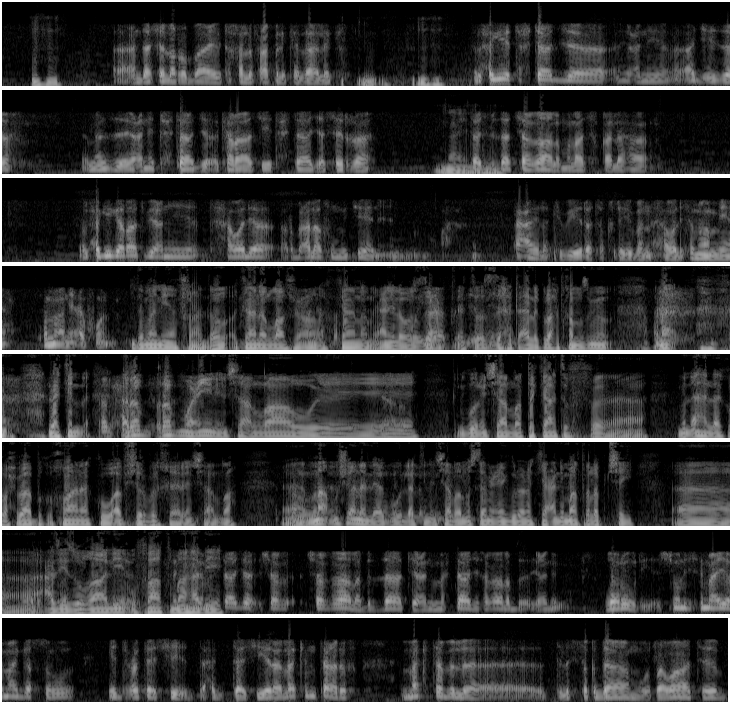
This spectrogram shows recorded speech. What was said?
عندها شلل رباعي وتخلف عقلي كذلك. الحقيقة تحتاج أه، يعني أجهزة يعني تحتاج كراسي تحتاج أسرة. تحتاج بالذات شغالة ملاصقة لها. والحقيقة راتبي يعني حوالي 4200 يعني. عائلة كبيرة تقريبا حوالي 800 ثمانية عفوا. ثمانية أفراد. كان الله في عونك كان يعني لو وزعت توزعت على كل واحد 500 ما لكن رب رب معين إن شاء الله ونقول إن شاء الله تكاتف آه، من أهلك وأحبابك وإخوانك وأبشر بالخير إن شاء الله. ما مش أنا اللي أقول لكن إن شاء الله المستمعين يقولون لك يعني ما طلبت شيء. آه عزيز وغالي وفاطمة هذه. محتاجة شغالة بالذات يعني محتاجة شغالة يعني ضروري. الشؤون الاجتماعية ما يقصروا يدفعوا تاشيره حق التاشيره لكن تعرف مكتب الاستقدام والرواتب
